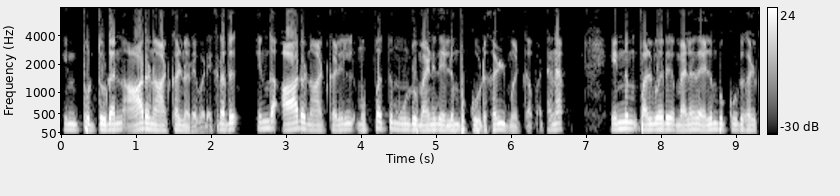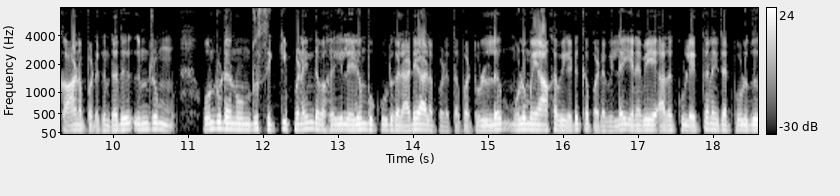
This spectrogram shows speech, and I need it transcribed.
இன்புத்துடன் ஆறு நாட்கள் நிறைவடைகிறது. இந்த ஆறு நாட்களில் முப்பத்து மூன்று மனித எலும்புக்கூடுகள் மீட்கப்பட்டன. இன்னும் பல்வேறு மலர் எலும்புக்கூடுகள் காணப்படுகின்றது. இன்றும் ஒன்றுடன் ஒன்று சிக்கி பிணைந்த வகையில் எலும்புக்கூடுகள் அடையாளப்படுத்தப்பட்டுள்ளது. முழுமையாகவே எடுக்கப்படவில்லை. எனவே அதற்குள் எத்தனை தற்பொழுது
